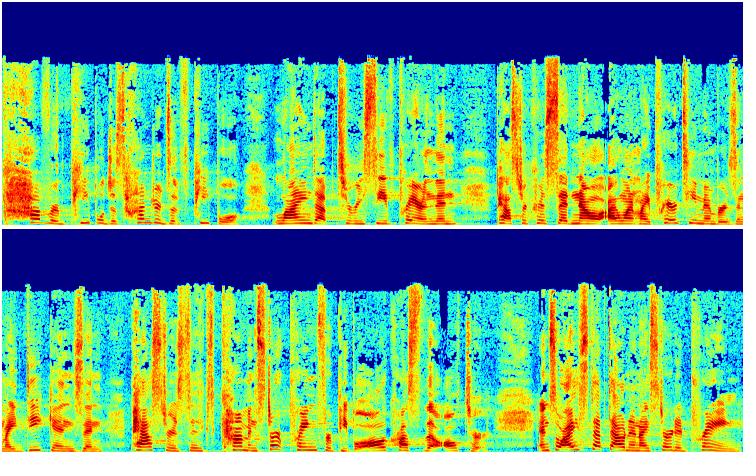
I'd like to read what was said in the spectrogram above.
covered, people, just hundreds of people lined up to receive prayer. And then Pastor Chris said, Now I want my prayer team members and my deacons and pastors to come and start praying for people all across the altar. And so I stepped out and I started praying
